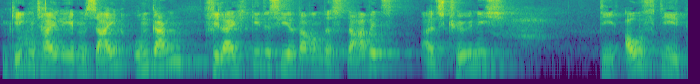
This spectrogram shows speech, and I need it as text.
Im Gegenteil eben sein Umgang. Vielleicht geht es hier darum, dass David als König die auf die,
